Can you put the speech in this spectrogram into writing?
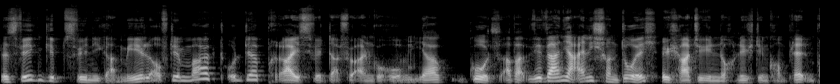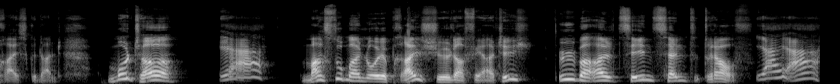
Deswegen gibt's weniger Mehl auf dem Markt und der Preis wird dafür angehoben. Ja, gut, aber wir waren ja eigentlich schon durch. Ich hatte Ihnen noch nicht den kompletten Preis genannt. Mutter, Ja, machst du mal neue Preisschilder fertig? Überall 10 Cent drauf. ja, ja.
